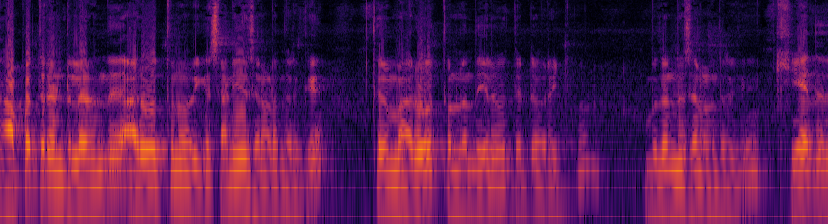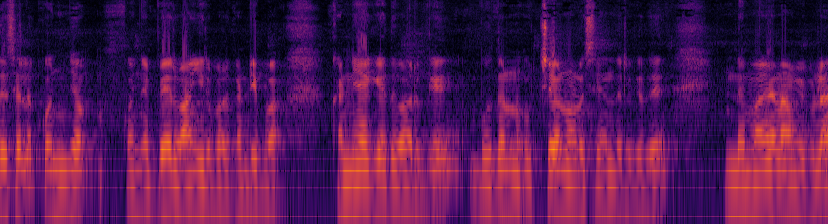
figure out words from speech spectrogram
நாற்பத்தி ரெண்டுலேருந்து அறுபத்தொன்று வரைக்கும் சனி தசை நடந்திருக்கு. திரும்ப அறுபத்தொன்னுலேருந்து எழுபத்தெட்டு வரைக்கும் புதன் தசை நடந்திருக்கு. கேது திசையில் கொஞ்சம் கொஞ்சம் பேர் வாங்கியிருப்பார் கண்டிப்பாக கன்னியா கேதுவாக இருக்குது புதன் உச்சவனோடு சேர்ந்துருக்குது. இந்த மாதிரியான அமைப்பில்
